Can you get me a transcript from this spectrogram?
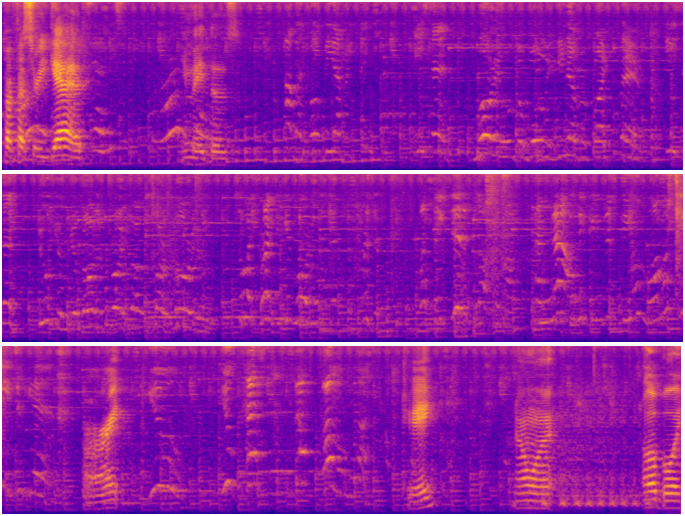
Professor Egad. He made those. Said, Junior, you gotta try to outsmart Mario. So I tried to get Mario sent to prison, but they didn't lock him up, and now he can just steal Mama Peach again. Alright. You, you can't stop following us. Okay. Now what? Oh boy.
